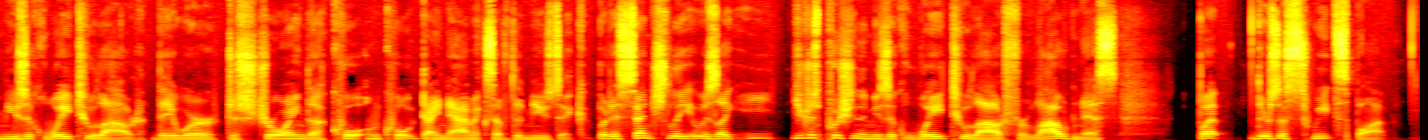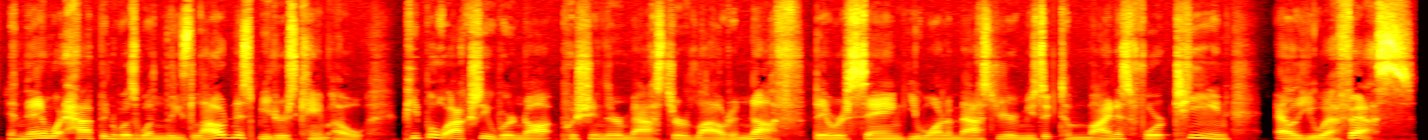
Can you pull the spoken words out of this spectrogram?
music way too loud. They were destroying the quote unquote dynamics of the music. But essentially, it was like you're just pushing the music way too loud for loudness. But there's a sweet spot. And then what happened was when these loudness meters came out, people actually were not pushing their master loud enough. They were saying you want to master your music to minus 14 LUFS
